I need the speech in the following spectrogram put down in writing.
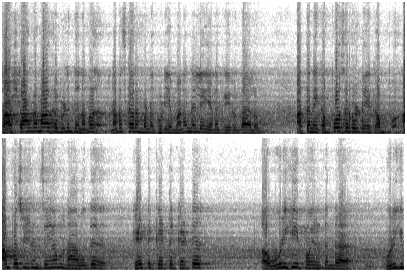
சாஷ்டாங்கமாக விழுந்து நம நமஸ்காரம் பண்ணக்கூடிய மனநிலை எனக்கு இருந்தாலும் அத்தனை கம்போசர்களுடைய கம்போ காம்போசிஷன்ஸையும் நான் வந்து கேட்டு கேட்டு கேட்டு உருகி போயிருக்கின்ற உருகி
